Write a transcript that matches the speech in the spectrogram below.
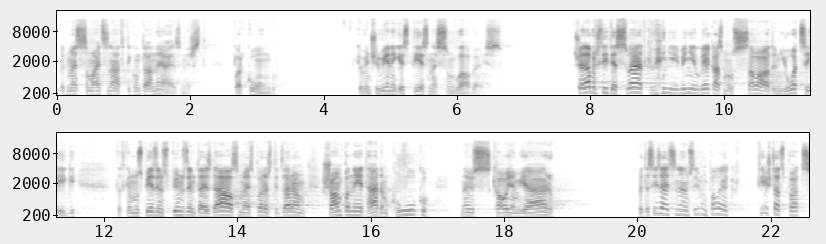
bet mēs esam aicināti tik un tā neaizmirst par kungu, ka viņš ir vienīgais tiesnesis un glābējs. Šeit aprakstīties svētki, viņi, viņi liekas mums savādi un jocīgi. Tad, kad mums piedzimst pirmsdzimtais dēls, mēs parasti dzeram šampanieti, ēdam kūku, nevis kaujam jēru. Bet tas izaicinājums ir un paliek tieši tāds pats.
